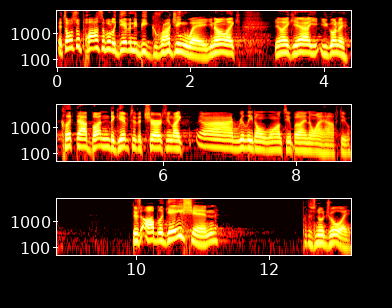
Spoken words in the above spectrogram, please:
It's also possible to give in a begrudging way. You know, like, you're like, yeah, you're going to click that button to give to the church. And you're like, ah, I really don't want to, but I know I have to. There's obligation, but there's no joy.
